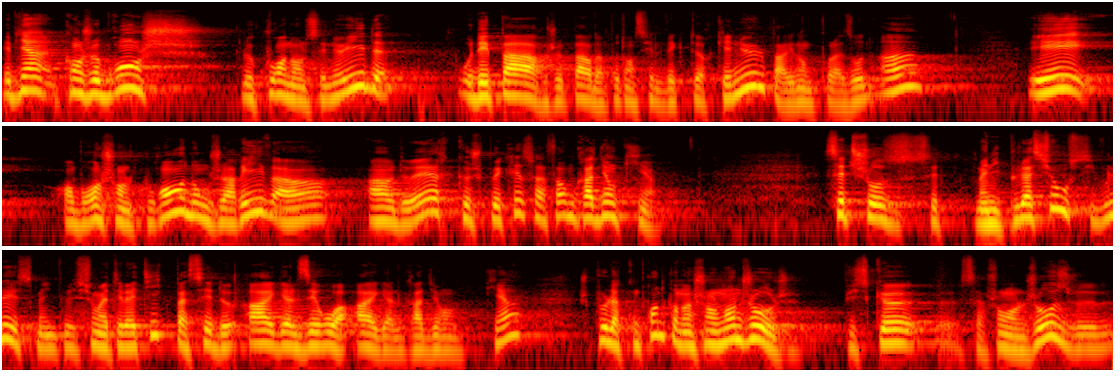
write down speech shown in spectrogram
Eh bien, quand je branche le courant dans le solénoïde, au départ, je pars d'un potentiel vecteur qui est nul, par exemple pour la zone 1, et en branchant le courant, donc j'arrive à un 1 de R que je peux écrire sous la forme gradient qui 1. Cette chose, cette manipulation, si vous voulez, cette manipulation mathématique, passer de A égale 0 à A égale gradient qui 1, je peux la comprendre comme un changement de jauge puisque euh, c'est un changement de jauge euh,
